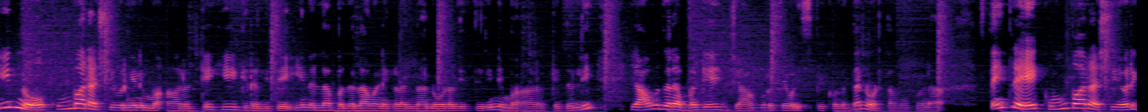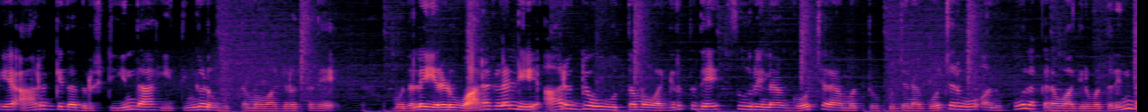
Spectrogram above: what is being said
ಇನ್ನು ಕುಂಭರಾಶಿಯವರಿಗೆ ನಿಮ್ಮ ಆರೋಗ್ಯ ಹೇಗಿರಲಿದೆ? ಏನೆಲ್ಲ ಬದಲಾವಣೆಗಳನ್ನು ನೋಡಲಿದ್ದೀರಿ? ನಿಮ್ಮ ಆರೋಗ್ಯದಲ್ಲಿ ಯಾವುದರ ಬಗ್ಗೆ ಜಾಗೃತೆ ವಹಿಸಬೇಕು ಅನ್ನೋದನ್ನ ನೋಡ್ತಾ ಹೋಗೋಣ. ಸ್ನೇಹಿತರೆ, ಕುಂಭರಾಶಿಯವರಿಗೆ ಆರೋಗ್ಯದ ದೃಷ್ಟಿಯಿಂದ ಈ ತಿಂಗಳು ಉತ್ತಮವಾಗಿರುತ್ತದೆ. ಮೊದಲ ಎರಡು ವಾರಗಳಲ್ಲಿ ಆರೋಗ್ಯವು ಉತ್ತಮವಾಗಿರುತ್ತದೆ. ಸೂರ್ಯನ ಗೋಚರ ಮತ್ತು ಕುಜನ ಗೋಚರವು ಅನುಕೂಲಕರವಾಗಿರುವುದರಿಂದ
